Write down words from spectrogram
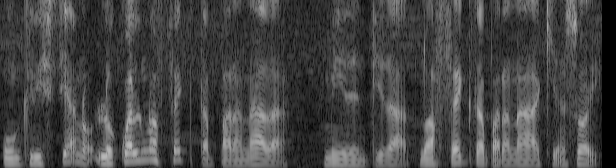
un cristiano, lo cual no afecta para nada mi identidad, no afecta para nada quién soy.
